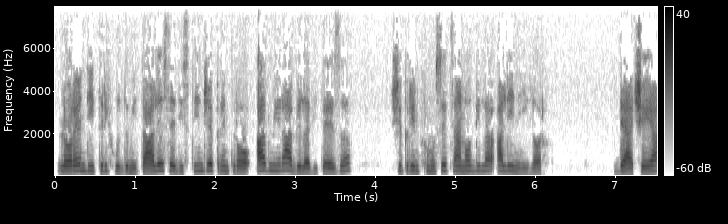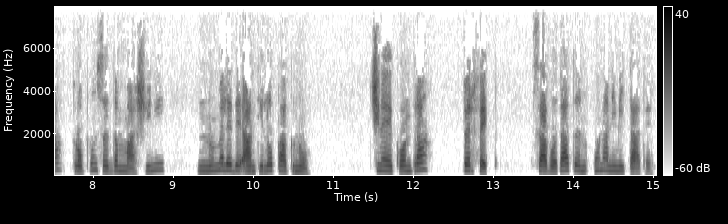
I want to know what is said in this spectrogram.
Loren Dietrichul dumitale se distinge printr-o admirabilă viteză și prin frumusețea nobilă a liniilor. De aceea, propun să dăm mașinii numele de Antilopa Gnu. Cine e contra? Perfect. S-a votat în unanimitate.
